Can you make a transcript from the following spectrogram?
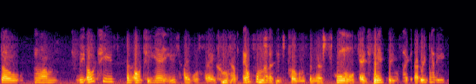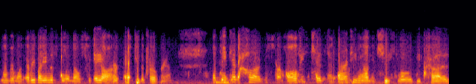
So um, the OTs and OTAs, I will say, who have implemented these programs in their schools, they say things like everybody, number one, everybody in the school knows who they are after the program. And they get hugs from all these kids that aren't even on the caseload because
